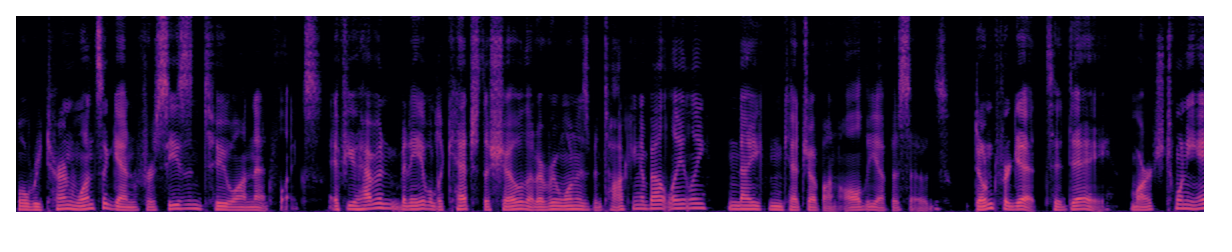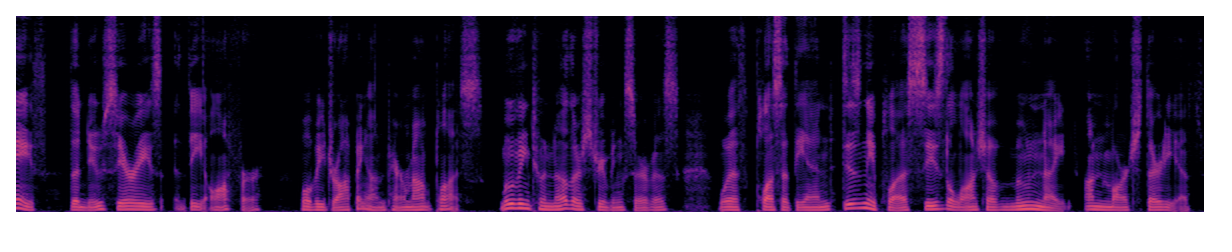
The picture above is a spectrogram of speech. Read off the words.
will return once again for season 2 on Netflix. If you haven't been able to catch the show that everyone has been talking about lately, now you can catch up on all the episodes. Don't forget, today, March 28th, the new series The Offer will be dropping on Paramount Plus. Moving to another streaming service with plus at the end, Disney Plus sees the launch of Moon Knight on March 30th.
